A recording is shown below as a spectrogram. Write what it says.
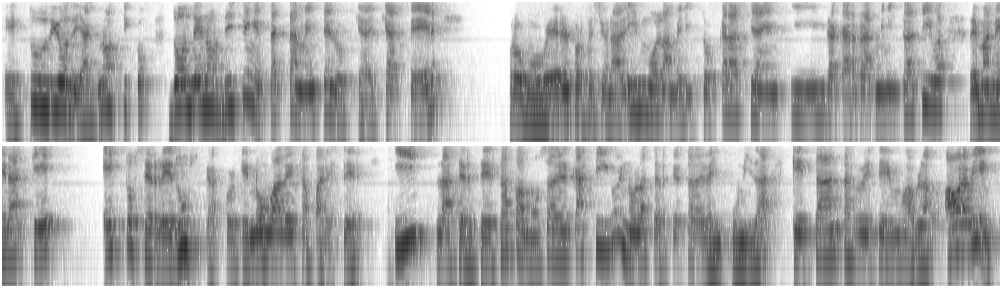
estudios, diagnósticos, donde nos dicen exactamente lo que hay que hacer, promover el profesionalismo, la meritocracia y la carrera administrativa, de manera que esto se reduzca, porque no va a desaparecer. Y la certeza famosa del castigo y no la certeza de la impunidad que tantas veces hemos hablado. Ahora bien,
